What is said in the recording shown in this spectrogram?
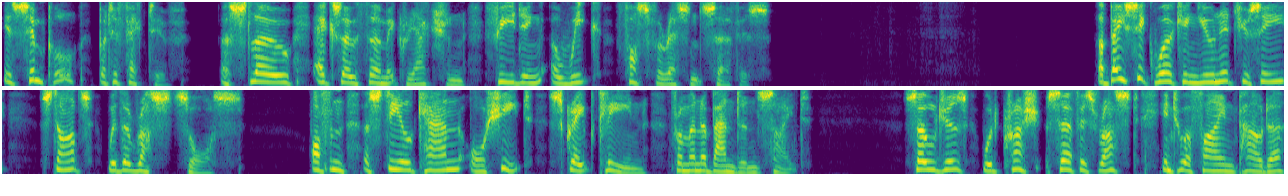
is simple but effective. A slow exothermic reaction feeding a weak phosphorescent surface. A basic working unit, you see, starts with a rust source often a steel can or sheet scraped clean from an abandoned site. Soldiers would crush surface rust into a fine powder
